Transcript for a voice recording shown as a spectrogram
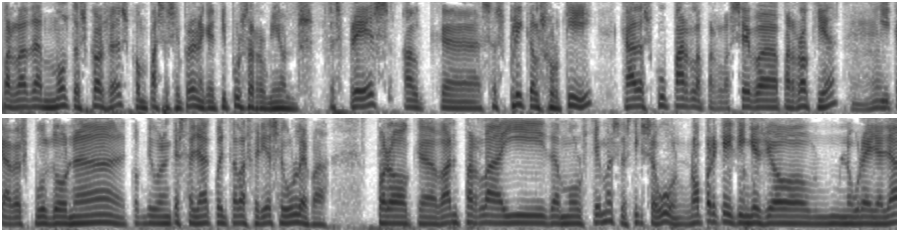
parlar de moltes coses, com passa sempre en aquest tipus de reunions. Després, el que s'explica al sortir, cadascú parla per la seva parròquia Mhm. i cadascú dona, com diuen en castellà, cuenta la feria según le va. Però que van parlar ahir de molts temes, n'estic segur. No perquè hi tingués jo una orella allà,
